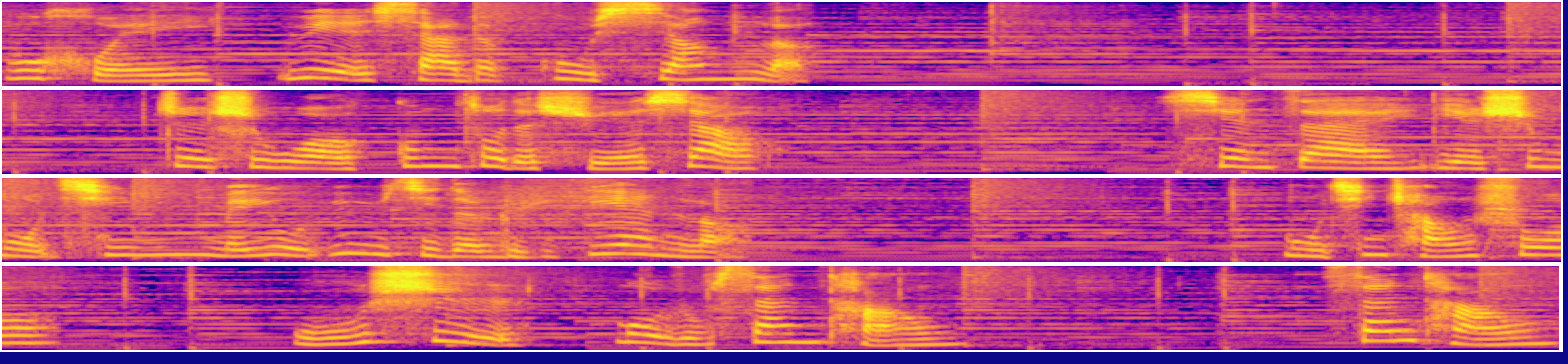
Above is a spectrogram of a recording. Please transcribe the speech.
不回月下的故乡了。这是我工作的学校，现在也是母亲没有预计的旅店了。母亲常说：“无事莫如三堂。三堂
